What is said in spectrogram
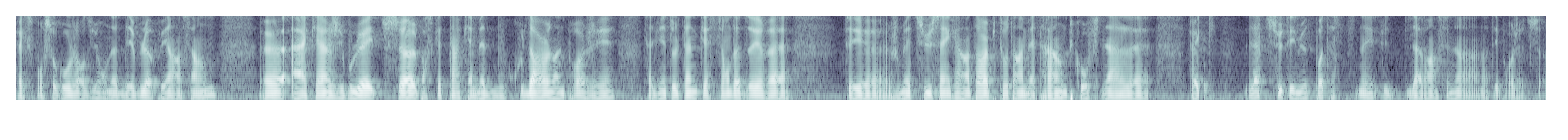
Fait que c'est pour ça qu'aujourd'hui, on a développé ensemble. Euh, à Cage, j'ai voulu être tout seul parce que tant qu'à mettre beaucoup d'heures dans le projet, ça devient tout le temps une question de dire, euh, tu sais, euh, je mets dessus 50 heures, puis toi, t'en mets 30, puis qu'au final, fait que là-dessus, t'es mieux de pas t'astiner puis d'avancer dans, tes projets tout seul.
